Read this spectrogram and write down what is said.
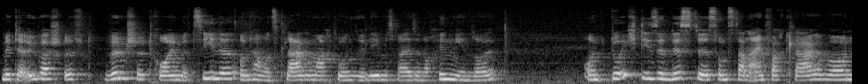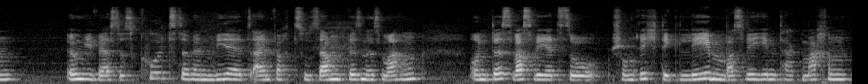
mit der Überschrift Wünsche, Träume, Ziele und haben uns klar gemacht, wo unsere Lebensreise noch hingehen soll. Und durch diese Liste ist uns dann einfach klar geworden, irgendwie wäre es das Coolste, wenn wir jetzt einfach zusammen Business machen und das, was wir jetzt so schon richtig leben, was wir jeden Tag machen,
